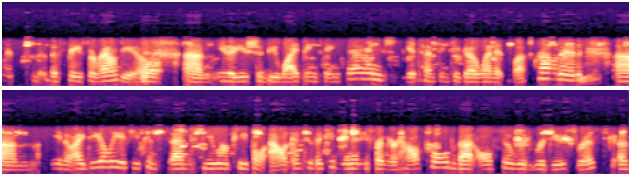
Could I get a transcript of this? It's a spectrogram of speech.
with the space around you. Well, um, you know, you should be wiping things down. You should be attempting to go when it's less crowded. Um, you know, ideally, if you can send fewer people out into the community from your household, that also would reduce risk of,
